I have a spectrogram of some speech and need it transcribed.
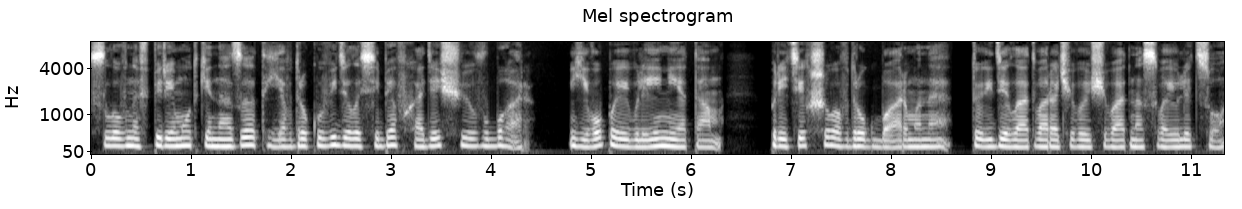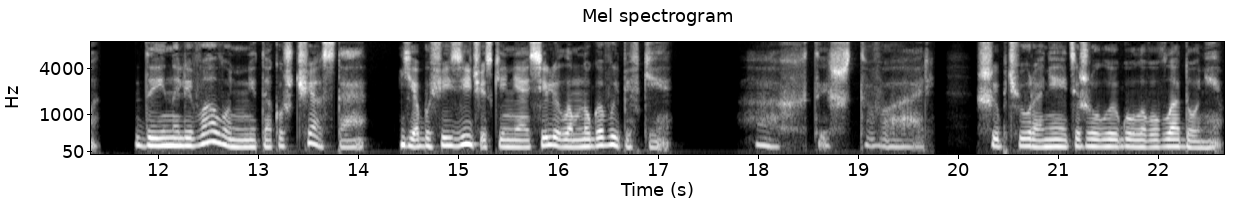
Словно в перемотке назад я вдруг увидела себя входящую в бар. Его появление там, притихшего вдруг бармена, то и дело отворачивающего от нас своё лицо — да и наливал он не так уж часто. Я бы физически не осилила много выпивки. «Ах ты ж тварь!» — шепчу, роняя тяжелую голову в ладони.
